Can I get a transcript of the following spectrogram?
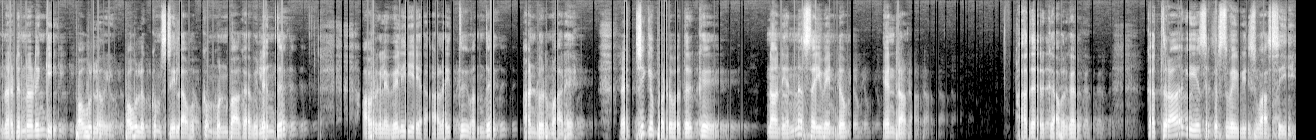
நடுநடுங்கி பவுலை பவுலுக்கும் சீலாவுக்கும் முன்பாக விழுந்து அவர்களை வெளியே அழைத்து வந்து ஆண்டுருமாறு ரட்சிக்கப்படுவதற்கு நான் என்ன செய்ய வேண்டும்? என்றான். அதற்கு அவர்கள் கத்தராகி இயேசு கிறிஸ்துவை விசுவாசி.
